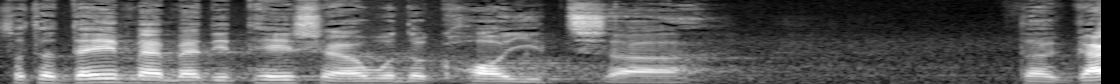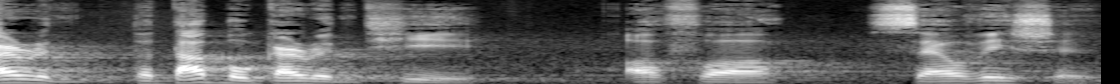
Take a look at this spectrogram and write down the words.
So today, my meditation, I would call it uh, the, guarantee, the double guarantee of uh, salvation.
